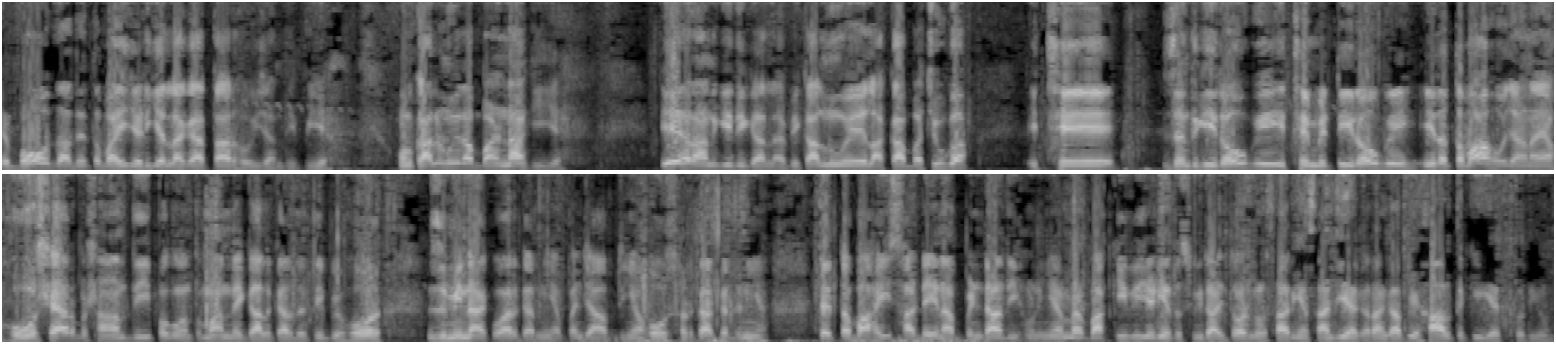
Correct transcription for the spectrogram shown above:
ਇਹ ਬਹੁਤ ਜ਼ਿਆਦਾ ਤਬਾਹੀ ਜਿਹੜੀ ਆ ਲਗਾਤਾਰ ਹੋਈ ਜਾਂਦੀ ਪਈ ਆ ਹੁਣ ਕੱਲ ਨੂੰ ਇਹਦਾ ਬਣਨਾ ਕੀ ਹੈ? ਇਹ ਹੈਰਾਨਗੀ ਦੀ ਗੱਲ ਹੈ ਵੀ ਕੱਲ ਨੂੰ ਇਹ ਇਲਾਕਾ ਬਚੂਗਾ, ਇੱਥੇ ਜ਼ਿੰਦਗੀ ਰਹੂਗੀ, ਇੱਥੇ ਮਿੱਟੀ ਰਹੂਗੀ, ਇਹ ਤਾਂ ਤਬਾਹ ਹੋ ਜਾਣਾ ਹੈ। ਹੋਰ ਸ਼ਹਿਰ ਬਸ਼ਾਨ ਦੀ ਭਗਵੰਤ ਮਾਨ ਨੇ ਗੱਲ ਕਰ ਦਿੱਤੀ ਵੀ ਹੋਰ ਜ਼ਮੀਨਾਂ ਐਕਵਾਇਰ ਕਰਨੀਆਂ ਪੰਜਾਬ ਦੀਆਂ, ਹੋਰ ਸੜਕਾਂ ਕੱਢਣੀਆਂ ਤੇ ਤਬਾਹੀ ਸਾਡੇ ਇਹਨਾਂ ਪਿੰਡਾਂ ਦੀ ਹੋਣੀ ਹੈ। ਮੈਂ ਬਾਕੀ ਵੀ ਜਿਹੜੀਆਂ ਤਸਵੀਰਾਂ ਅੱਜ ਤੁਹਾਡੇ ਨਾਲ ਸਾਰੀਆਂ ਸਾਂਝੀਆਂ ਕਰਾਂਗਾ ਵੀ ਹਾਲਤ ਕੀ ਹੈ ਇੱਥੋਂ ਦੀ ਹੁਣ।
